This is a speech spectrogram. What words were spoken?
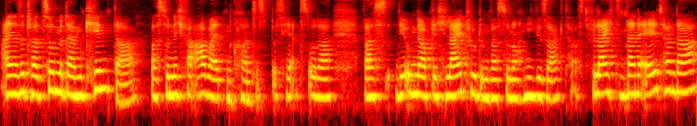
eine Situation mit deinem Kind da, was du nicht verarbeiten konntest bis jetzt oder was dir unglaublich leid tut und was du noch nie gesagt hast. Vielleicht sind deine Eltern da,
